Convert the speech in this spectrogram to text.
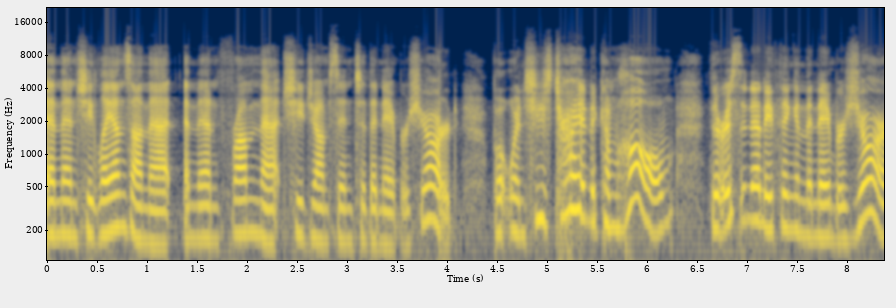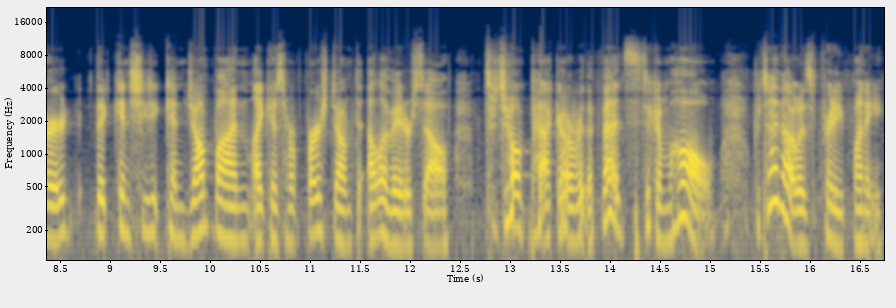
and then she lands on that and then from that she jumps into the neighbor's yard. But when she's trying to come home there isn't anything in the neighbor's yard that can she can jump on like as her first jump to elevate herself to jump back over the fence to come home which i thought was pretty funny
